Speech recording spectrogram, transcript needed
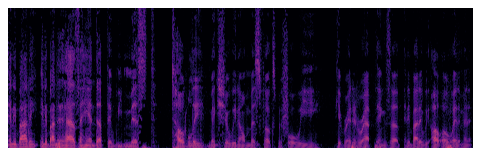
anybody? Anybody that has a hand up that we missed totally? Make sure we don't miss folks before we get ready to wrap things up. Anybody? We, oh, oh, wait a minute,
